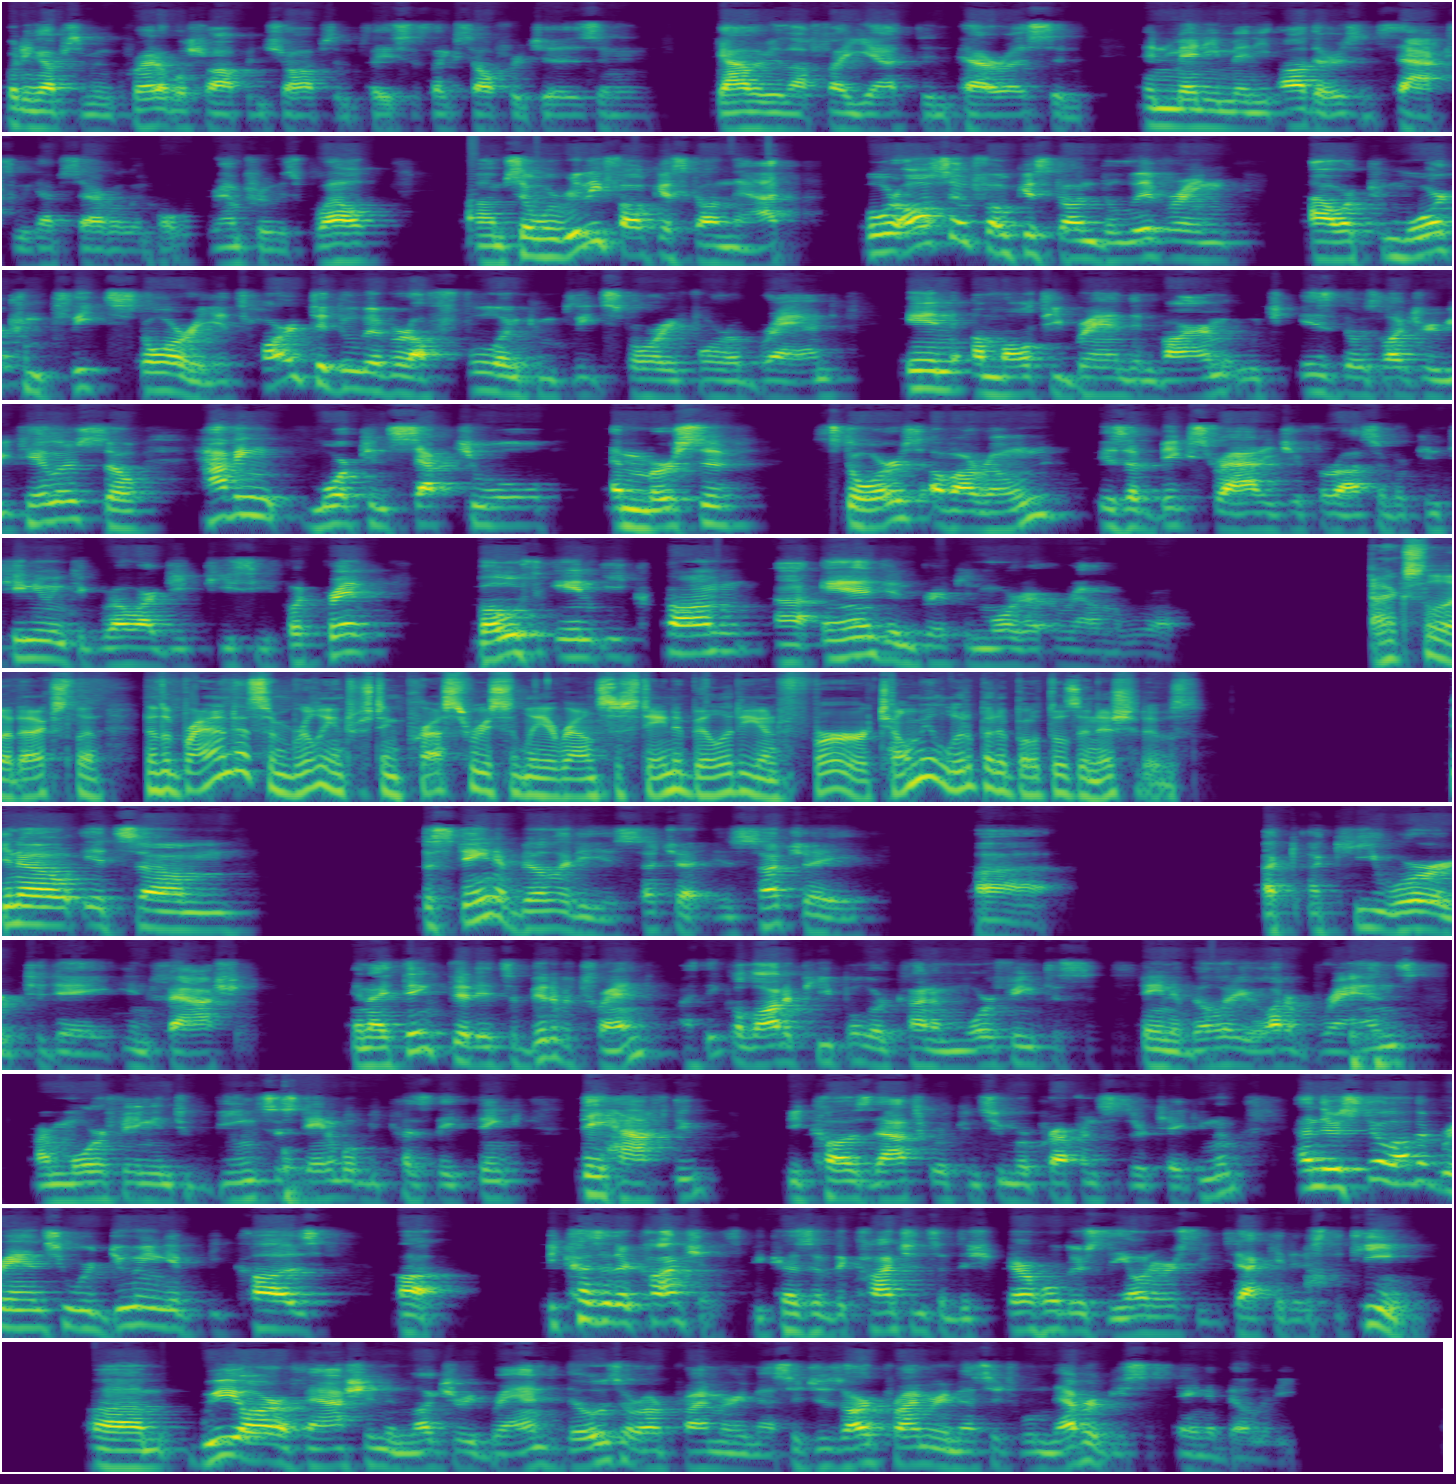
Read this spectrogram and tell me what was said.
putting up some incredible shopping shops in places like Selfridges and Galeries Lafayette in Paris and, and many, many others. And Saks, we have several in Holt Renfrew as well. Um, so we're really focused on that. But we're also focused on delivering our more complete story. It's hard to deliver a full and complete story for a brand in a multi-brand environment, which is those luxury retailers. So having more conceptual, immersive stores of our own is a big strategy for us. And we're continuing to grow our DTC footprint, both in e-com uh, and in brick and mortar around the world. Excellent, excellent. Now, the brand had some really interesting press recently around sustainability and fur. Tell me a little bit about those initiatives. You know, it's um, sustainability is such a is such a, uh, a a key word today in fashion, and I think that it's a bit of a trend. I think a lot of people are kind of morphing to sustainability. A lot of brands are morphing into being sustainable because they think they have to because that's where consumer preferences are taking them. And there's still other brands who are doing it because uh, because of their conscience, because of the conscience of the shareholders, the owners, the executives, the team. Um, we are a fashion and luxury brand. Those are our primary messages. Our primary message will never be sustainability.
